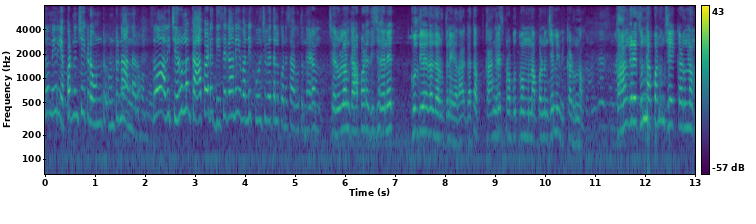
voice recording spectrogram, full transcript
సో మీరు ఎప్పటి నుంచి ఇక్కడ ఉంటు- ఉంటున్నా అన్నారు. సో అవి చెరువులను కాపాడే దిశగానే ఇవన్నీ కూల్చివేతలు కొనసాగుతున్నాయి. మేడం చెరువులను కాపాడే దిశగానే కూల్తివేతలు జరుగుతున్నాయి కదా. గత కాంగ్రెస్ ప్రభుత్వం ఉన్నప్పటి నుంచే మేము ఇక్కడ ఉన్నాం. కాంగ్రెస్ ఉన్నప్పటి నుంచే ఇక్కడ ఉన్నాం.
